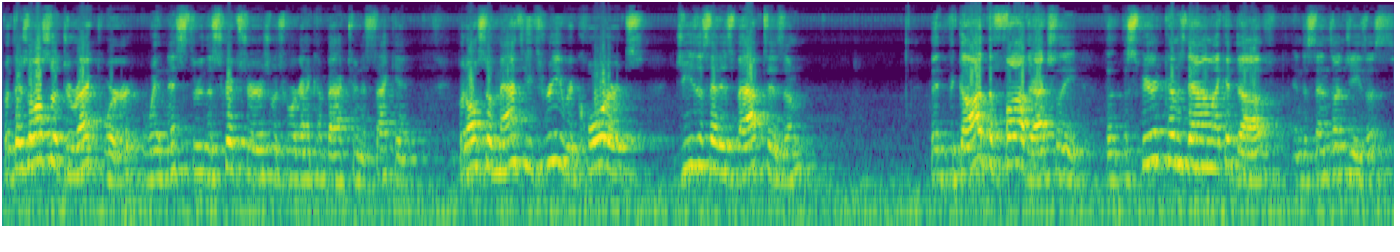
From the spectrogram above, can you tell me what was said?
But there's also direct word, witness through the scriptures, which we're going to come back to in a second. But also, Matthew 3 records Jesus at his baptism. The God the Father, actually, the, the Spirit comes down like a dove and descends on Jesus.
